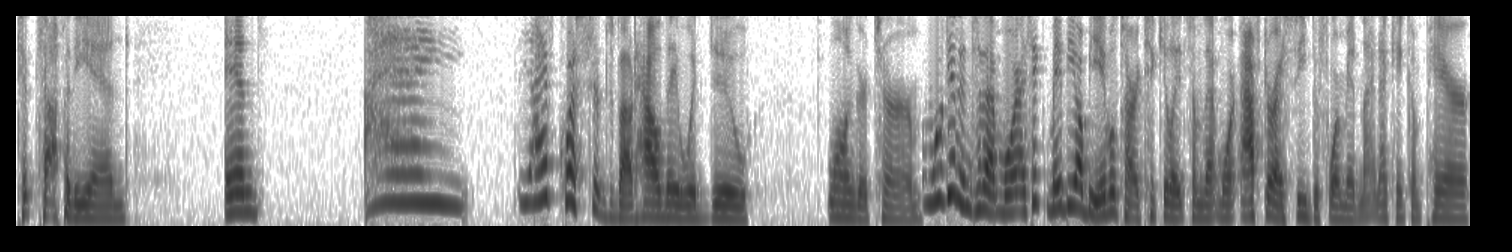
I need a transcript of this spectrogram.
tip top of the end. And I, I have questions about how they would do longer term. We'll get into that more. I think maybe I'll be able to articulate some of that more after I see Before Midnight. I can compare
